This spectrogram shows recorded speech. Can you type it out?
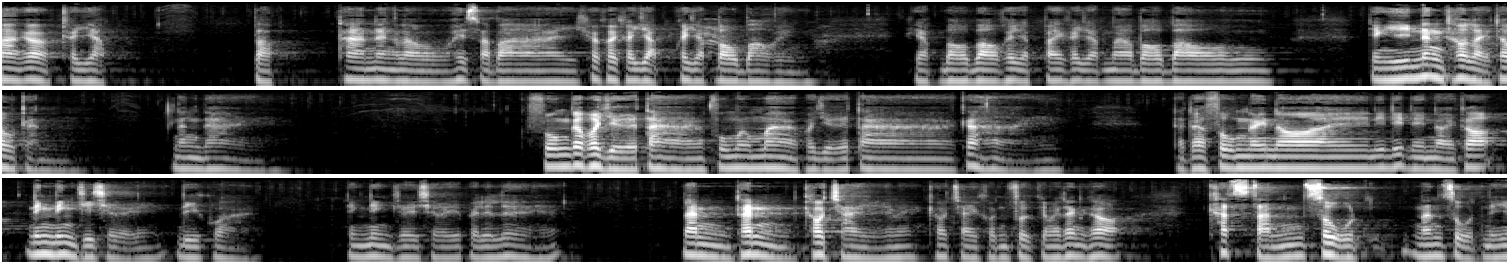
มากๆก็ขยับปรับท่านั่งเราให้สบายค่อยๆขยับขยับเบาๆเองขยับเบาๆขยับไปขยับมาเบาๆอย่างนี้นั่งเท่าไหร่เท่ากัน นั่งได้ฟุ้งก็พอเยอตาฟุ้งมากๆพอเยอตาก็หาย แต่ถ้าฟุ้งน้อยๆนิดๆหน่อยๆก็นิ่งๆเฉยๆดีกว่า นิ่งๆเฉยๆไปเรื่อยๆนั่นท่านเข้าใจใช่ไหมเข้าใจคนฝึกใช่ไหมท่านก็ คัดสรรสูตรนั้นสูตรนี้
